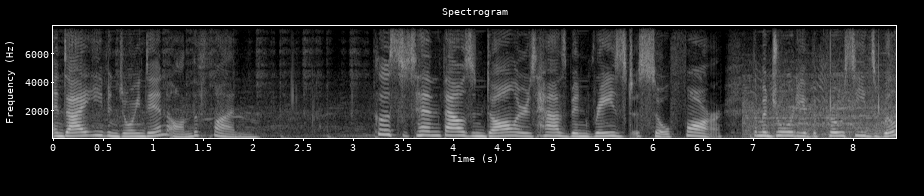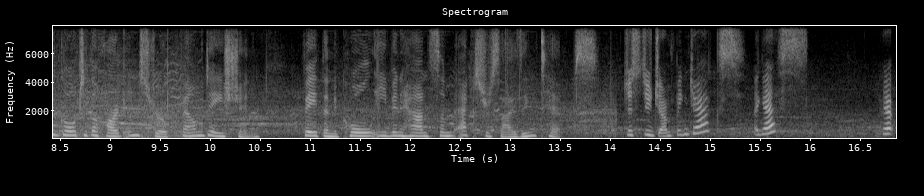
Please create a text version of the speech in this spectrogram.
And I even joined in on the fun. Close to $10,000 has been raised so far. The majority of the proceeds will go to the Heart and Stroke Foundation. Faith and Nicole even had some exercising tips. Just do jumping jacks, I guess. Yep.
